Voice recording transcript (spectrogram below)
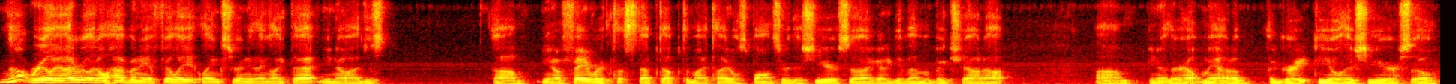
not really. I really don't have any affiliate links or anything like that. You know, I just, um, you know, favorite stepped up to my title sponsor this year, so I got to give them a big shout out. Um, you know, they're helping me out a, a great deal this year. So,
